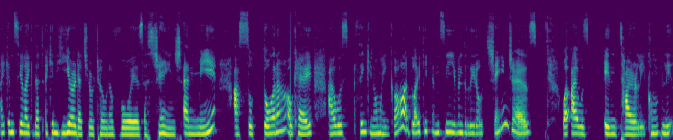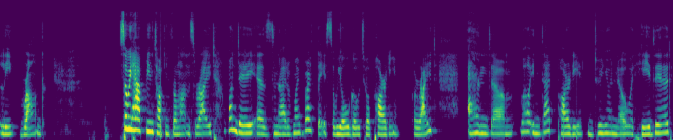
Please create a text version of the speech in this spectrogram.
I can see like that. I can hear that your tone of voice has changed." And me, a sottona, okay, I was thinking, "Oh my god!" Like he can see even the little changes. Well, I was entirely, completely wrong. So we have been talking for months, right? One day is the night of my birthday, so we all go to a party, all right? And um, well, in that party, do you know what he did?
